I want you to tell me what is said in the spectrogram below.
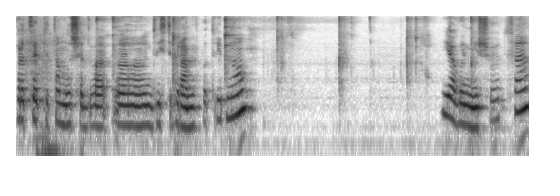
В рецепті там лише 200 грамів потрібно. Я вимішую це.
